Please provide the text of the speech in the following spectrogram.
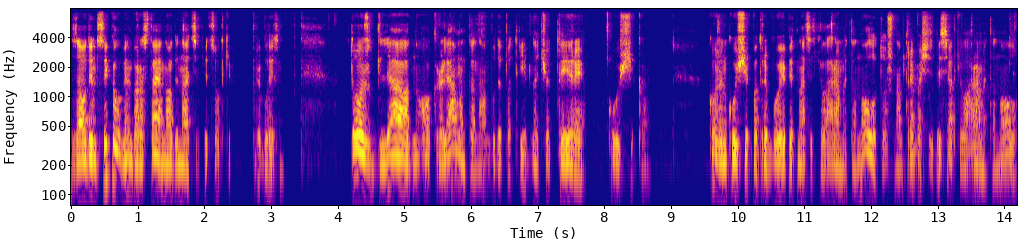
за один цикл він виростає на 11% приблизно. Тож для одного кролямонта нам буде потрібно 4 кущика. Кожен кущик потребує 15 кг етанолу, тож нам треба 60 кг етанолу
